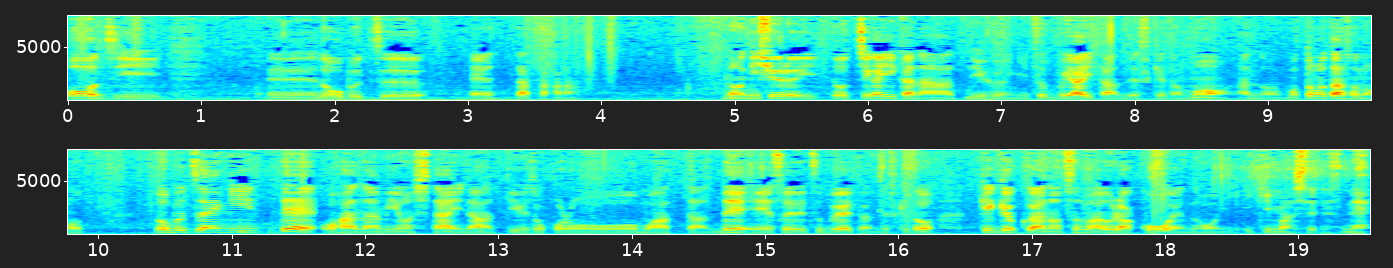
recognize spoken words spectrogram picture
王子、えー動物園だったかなの2種類どっちがいいかなっていう風につぶやいたんですけどもあのもともとはその動物園に行ってお花見をしたいなっていうところもあったんで、えーそれでつぶやいたんですけど結局あの妻浦公園の方に行きましてですね、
